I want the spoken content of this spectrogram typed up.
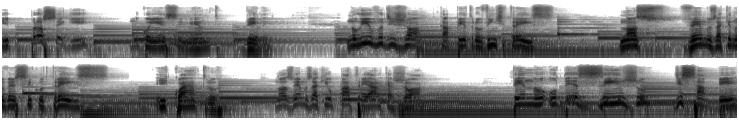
e prosseguir no conhecimento dele. No livro de Jó, capítulo 23, nós vemos aqui no versículo 3 e 4, nós vemos aqui o patriarca Jó tendo o desejo de saber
